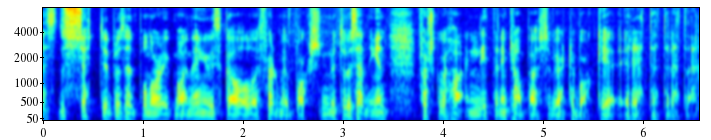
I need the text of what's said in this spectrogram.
nesten 70% på Nordic Mining. Vi skal følge med på aksjen utover sendingen. Først skal vi ha en liten reklamepause. Vi er tilbake rett etter dette.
